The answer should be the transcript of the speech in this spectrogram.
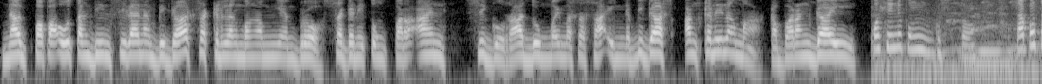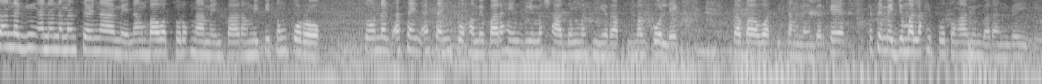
Nagpapautang din sila ng bigas sa kanilang mga miyembro. Sa ganitong paraan, siguradong may masasaing na bigas ang kanilang mga kabarangay. Kung sino pong gusto. Tapos ang naging ano naman sir namin, ang bawat purok namin parang may pitong purok. So nag-assign-assign po kami para hindi masyadong mahirap mag-collect sa bawat isang member. Kaya, kasi medyo malaki po itong aming barangay eh.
